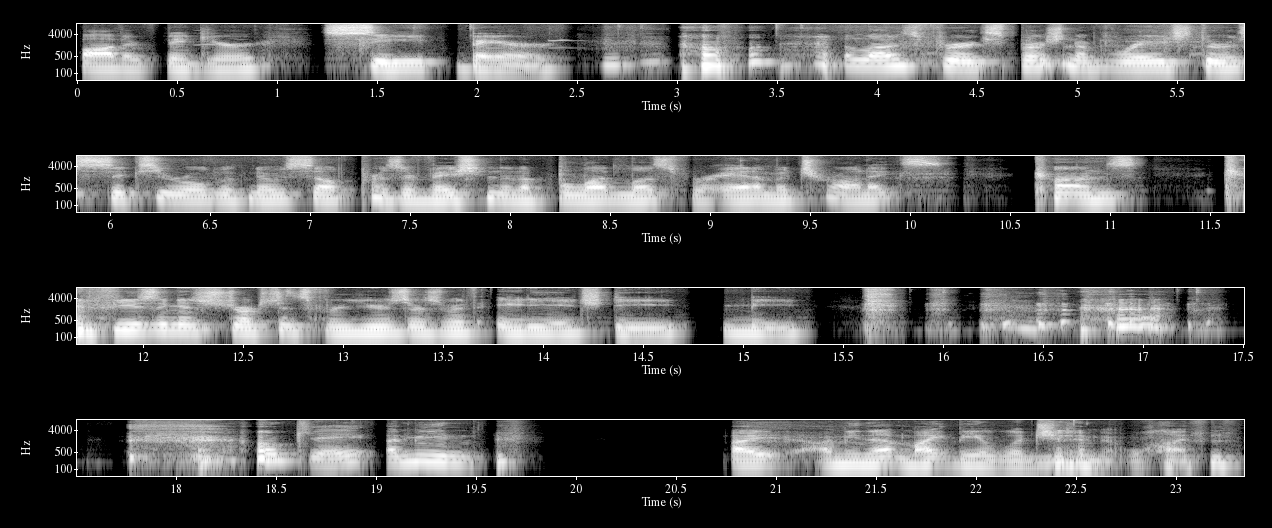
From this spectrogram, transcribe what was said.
father figure. See bear. Allows for expression of rage through a six year old with no self preservation and a bloodlust for animatronics. Cons confusing instructions for users with ADHD. Me. okay, I mean, I I mean that might be a legitimate one.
